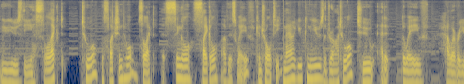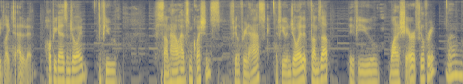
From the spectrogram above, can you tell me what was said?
you use the select tool, the selection tool, select a single cycle of this wave, Control T. Now you can use the draw tool to edit the wave however you'd like to edit it. Hope you guys enjoyed. If you somehow have some questions, feel free to ask. If you enjoyed it, thumbs up. If you want to share it, feel free. And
